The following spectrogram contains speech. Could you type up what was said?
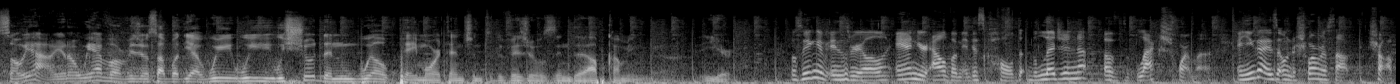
So yeah, you know, we have our visual stuff, but yeah, we, we, we should and will pay more attention to the visuals in the upcoming uh, year. Well, speaking of Israel and your album, it is called The Legend of the Black Shawarma. And you guys own a shawarma shop. shop.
